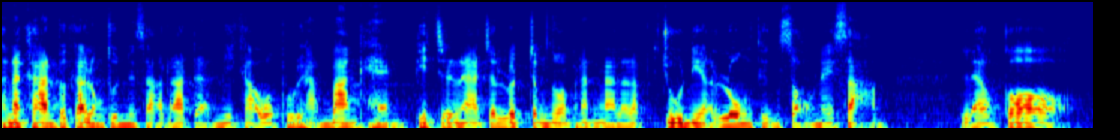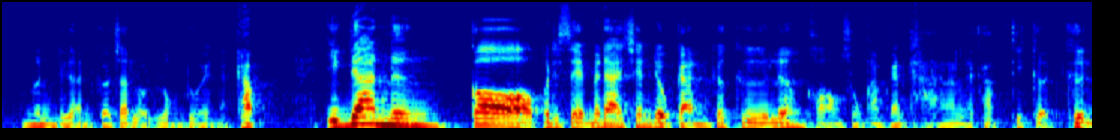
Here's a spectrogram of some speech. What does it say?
ธนาคารเพื่อการลงทุนในสหรัฐมีข่าวว่าผู้บริหารบางแห่งพิจารณาจะลดจำนวนพนักงานระดับจูเนียร์ลงถึง 2 ใน 3 แล้วก็เงินเดือนก็จะลดลงด้วยนะครับอีกด้านหนึ่งก็ปฏิเสธไม่ได้เช่นเดียวกัน ก็คือเรื่องของสงครามการค้านั่นแหละครับที่เกิดขึ้น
